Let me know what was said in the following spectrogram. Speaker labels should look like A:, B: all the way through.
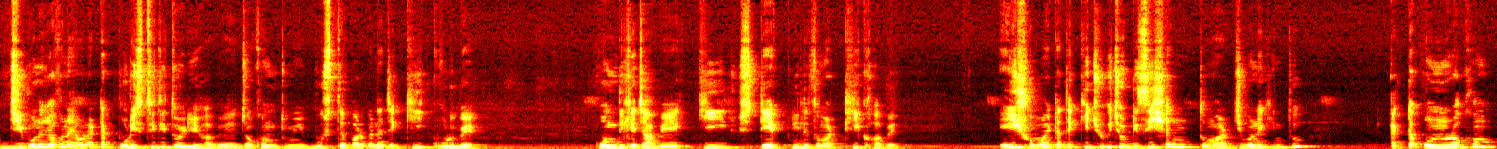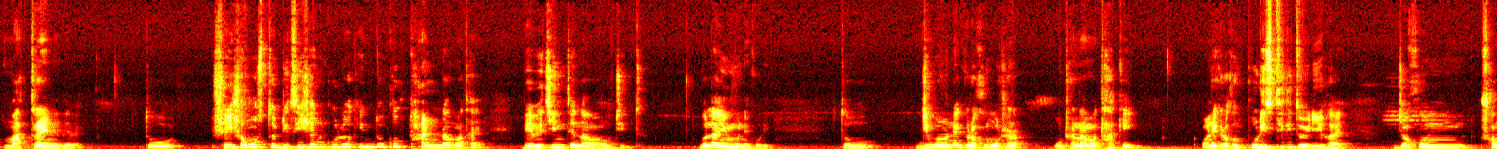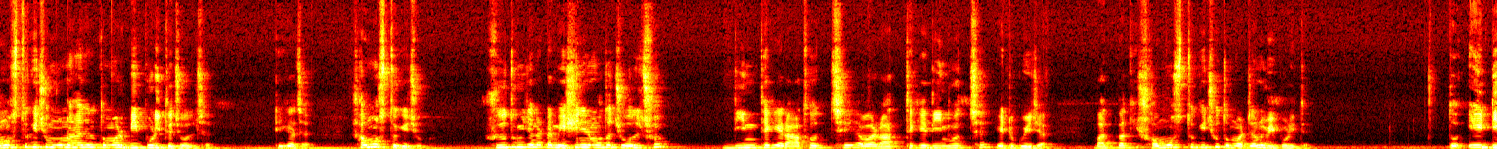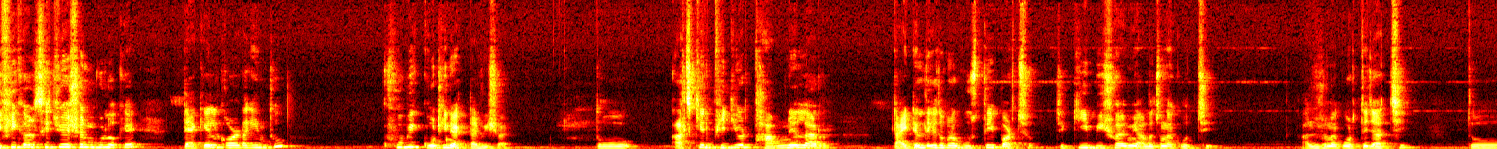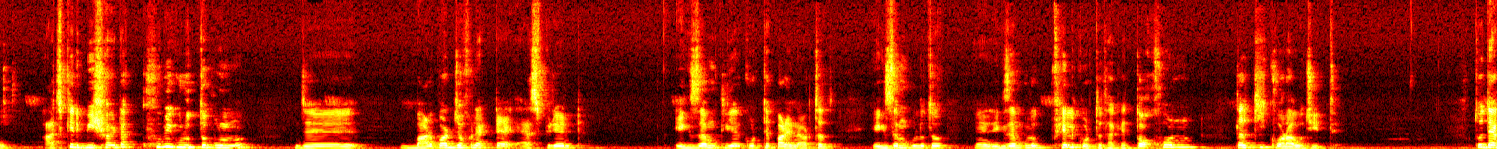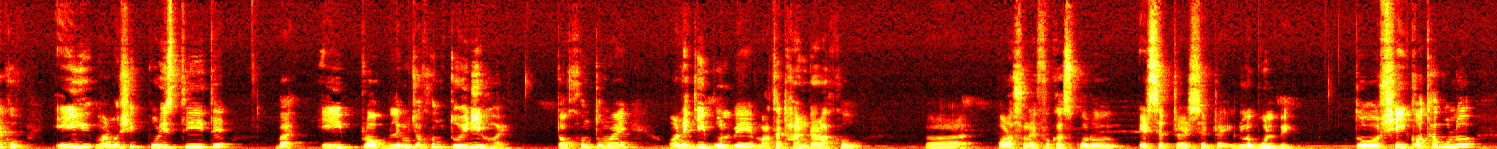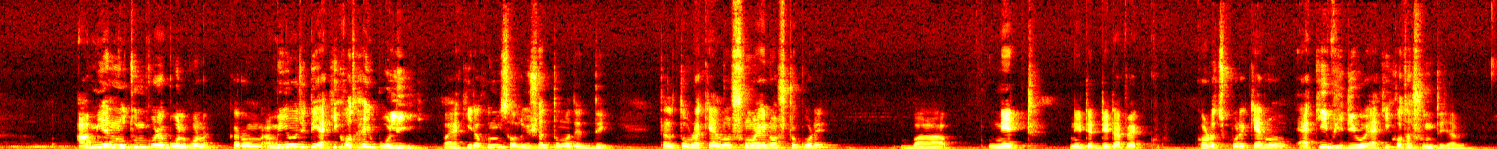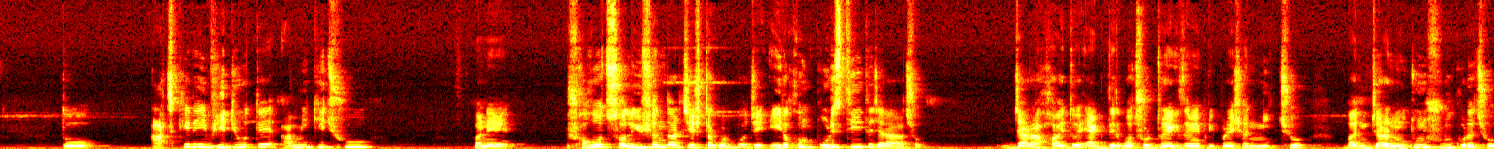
A: জীবনে যখন এমন একটা পরিস্থিতি তৈরি হবে, যখন তুমি বুঝতে পারবে না যে কি করবে, কোন দিকে যাবে, কি স্টেপ নিলে তোমার ঠিক হবে, এই সময়টাতে কিছু কিছু ডিসিশন তোমার জীবনে কিন্তু একটা অন্যরকম মাত্রা এনে দেবে। তো সেই সমস্ত ডিসিশনগুলো কিন্তু খুব ঠান্ডা মাথায় ভেবে চিনতে নেওয়া উচিত বলে আমি মনে করি। তো জীবন অনেক রকম ওঠা, ওঠানামা থাকেই, অনেক রকম পরিস্থিতি তৈরি হয় যখন সমস্ত কিছু মনে হয় যেন তোমার বিপরীতে চলছে, ঠিক আছে? সমস্ত কিছু। শুধু তুমি যেন একটা মেশিনের মতো চলছো, দিন থেকে রাত হচ্ছে, আবার রাত থেকে দিন হচ্ছে, এটুকুই যা। বাদ বাকি সমস্ত কিছু তোমার যেন বিপরীতে। তো এই ডিফিকাল্ট সিচুয়েশনগুলোকে ট্যাকেল করাটা কিন্তু খুবই কঠিন একটা বিষয়। তো আজকের ভিডিওর থামনেল আর টাইটেল দেখে তোমরা বুঝতেই পারছ যে কী বিষয় আমি আলোচনা করছি। আলোচনা করতে যাচ্ছি। তো আজকের বিষয়টা খুবই গুরুত্বপূর্ণ যে বারবার যখন একটা অ্যাসপিরিয়েন্ট এক্সাম ক্লিয়ার করতে পারে না, অর্থাৎ এক্সামগুলো তো এক্সামগুলো ফেল করতে থাকে, তখন তার কী করা উচিত? তো দেখো, এই মানসিক পরিস্থিতিতে বা এই প্রবলেম যখন তৈরি হয়, তখন তোমায় অনেকেই বলবে, মাথা ঠান্ডা রাখো। পড়াশোনায় ফোকাস করো এটসেট্রা এটসেট্রা এগুলো বলবেই তো সেই কথাগুলো আমি আর নতুন করে বলব না, কারণ আমিও যদি একই কথাই বলি বা একই রকমই সলিউশন তোমাদের দিই, তাহলে তোমরা কেন সময় নষ্ট করে বা নেট নেটের ডেটা প্যাক খরচ করে কেন একই ভিডিও একই কথা শুনতে যাবে? তো আজকের এই ভিডিওতে আমি কিছু মানে সহজ সলিউশন দেওয়ার চেষ্টা করব যে এইরকম পরিস্থিতিতে যারা আছো যারা হয়তো এক দেড় বছর ধরে এক্সামে প্রিপারেশান নিচ্ছ বা যারা নতুন শুরু করেছ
